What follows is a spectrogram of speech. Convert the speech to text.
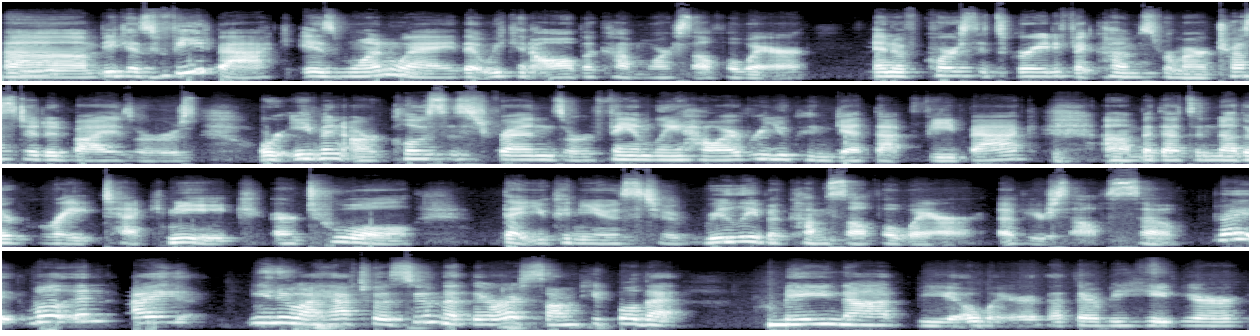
um, because feedback is one way that we can all become more self aware. And of course, it's great if it comes from our trusted advisors or even our closest friends or family, however you can get that feedback. Um, but that's another great technique or tool that you can use to really become self aware of yourself. So, right. Well, and I, you know, I have to assume that there are some people that may not be aware that their behavior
